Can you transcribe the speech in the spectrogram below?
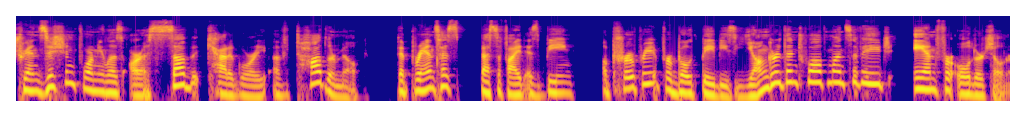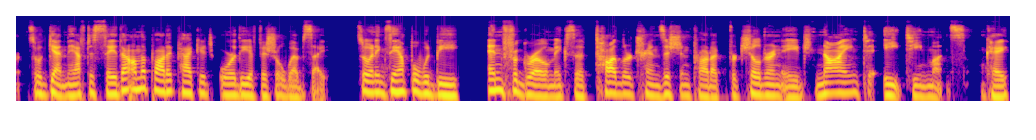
Transition formulas are a subcategory of toddler milk that brands has specified as being appropriate for both babies younger than 12 months of age and for older children. So again, they have to say that on the product package or the official website. So an example would be Enfagrow makes a toddler transition product for children aged 9 to 18 months, okay?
